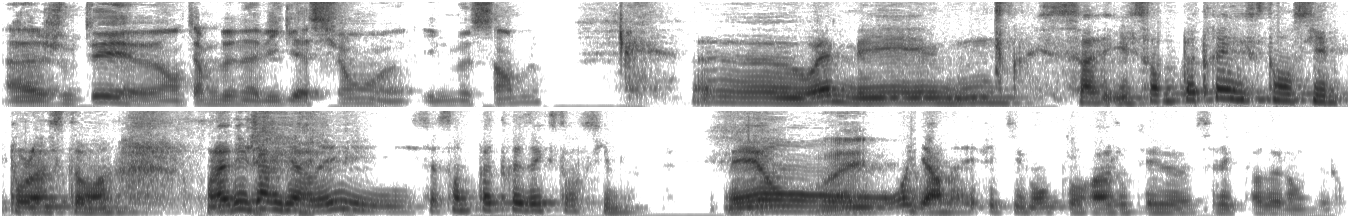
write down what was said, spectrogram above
à ajouter euh, en termes de navigation, euh, il me semble. Euh, ouais, mais mm, ça, il semble pas très extensible pour l'instant. hein. On l'a déjà regardé et ça semble pas très extensible. Mais on Ouais. regarde effectivement pour rajouter le sélecteur de langue dedans.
